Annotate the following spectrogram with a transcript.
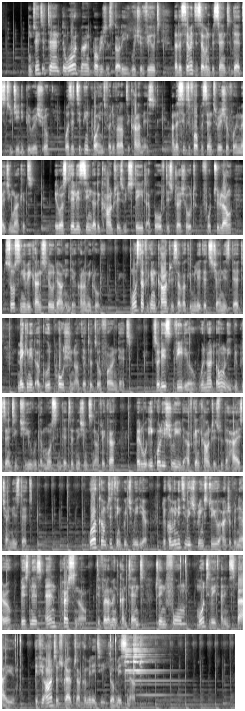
In 2010, the World Bank published a study which revealed that a 77% debt to GDP ratio was a tipping point for developed economies and a 64% ratio for emerging markets. It was clearly seen that the countries which stayed above this threshold for too long saw significant slowdown in their economic growth. Most African countries have accumulated Chinese debt, making it a good portion of their total foreign debt. So this video will not only be presenting to you with the most indebted nations in Africa, but will equally show you the African countries with the highest Chinese debt. Welcome to Think Rich Media, the community which brings to you entrepreneurial, business, and personal development content to inform, motivate, and inspire you. If you aren't subscribed to our community, you're missing out.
